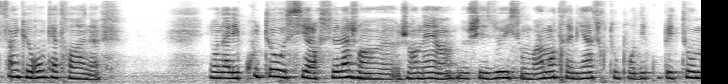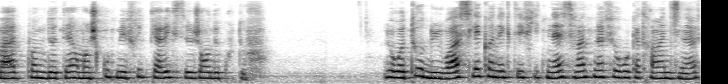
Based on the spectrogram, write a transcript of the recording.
5,89€. Et on a les couteaux aussi. Alors ceux-là, j'en ai un de chez eux. Ils sont vraiment très bien, surtout pour découper tomates, pommes de terre. Moi, je coupe mes frites qu'avec ce genre de couteau. Le retour du bracelet connecté fitness, 29,99€.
